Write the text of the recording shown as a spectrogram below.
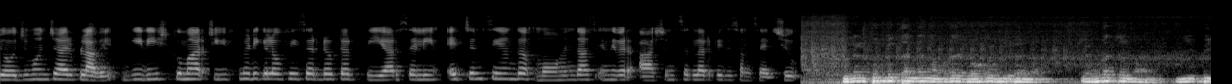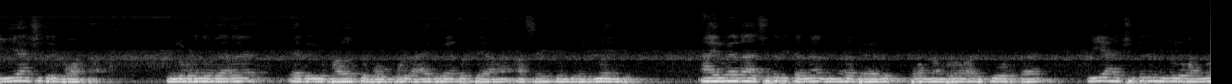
Jojumon Charuplavil Girish Kumar chief medical officer doctor P R Saleem H M C അംഗം മോഹൻദാസ് എന്നിവർ ആശംസകൾ അർപ്പിച്ച് സംസാരിച്ചു വിരൽത്തുമ്പിൽ തന്നെ നമ്മുടെ രോഗവിവരങ്ങൾ ചെന്നാലും ഇനിയിപ്പോൾ ഈ ആശുപത്രി പോകണ്ട. നിങ്ങൾ ഇവിടുന്ന് വേറെ ഏതെങ്കിലും ഭാഗത്ത് പോകുമ്പോൾ ആയുർവേദത്തെയാണ് ആശ്രയിക്കേണ്ടി വരുന്നതെങ്കിൽ ആയുർവേദ ആശുപത്രി ചെന്നാൽ നിങ്ങളുടെ പേരും ഫോൺ നമ്പറോ അടിച്ചു കൊടുത്താൽ ഈ ആശുപത്രി നിങ്ങൾ വന്നു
